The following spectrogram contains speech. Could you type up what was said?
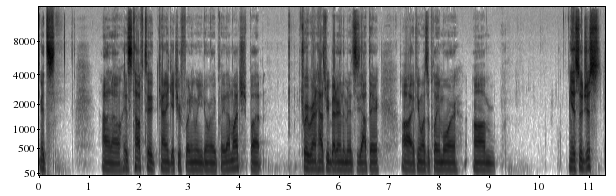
it's I don't know. It's tough to kind of get your footing when you don't really play that much. But Troy Brown has to be better in the minutes he's out there uh, if he wants to play more. Um, yeah. So just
